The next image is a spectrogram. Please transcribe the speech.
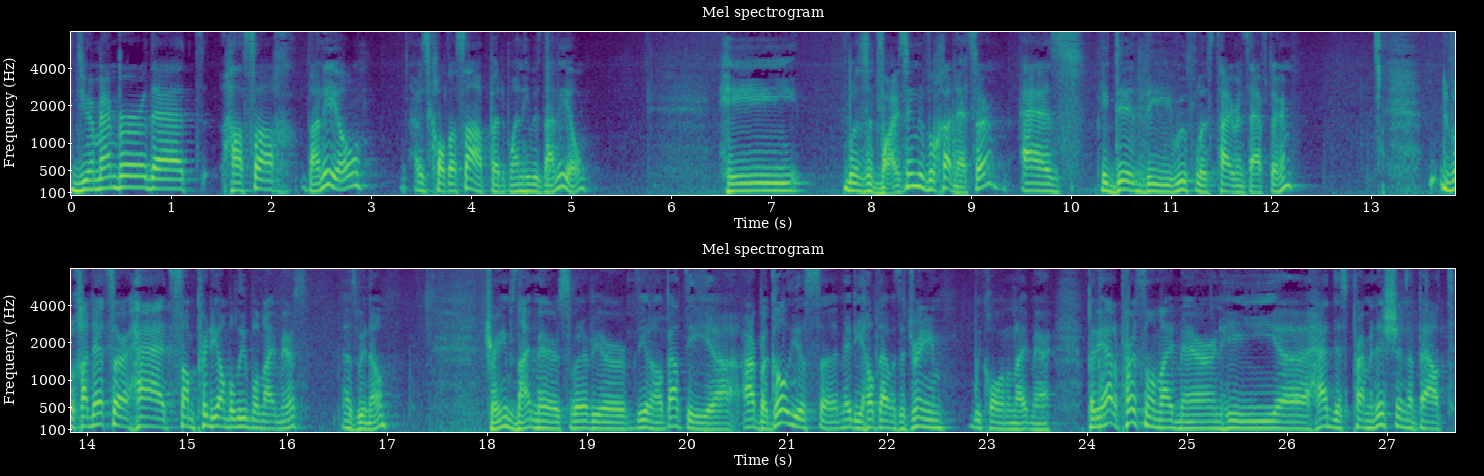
Do you remember that Hasach Daniel, I was called Asap, but when he was Daniel, he was advising Nebuchadnezzar as he did the ruthless tyrants after him. Nebuchadnezzar had some pretty unbelievable nightmares, as we know. Dreams, nightmares, whatever you're, you know, about the uh, Arba Goliath, uh, maybe he held that was a dream. We call it a nightmare. But he had a personal nightmare, and he uh, had this premonition about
